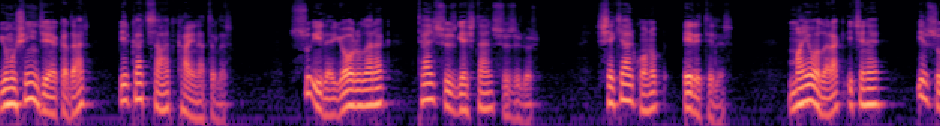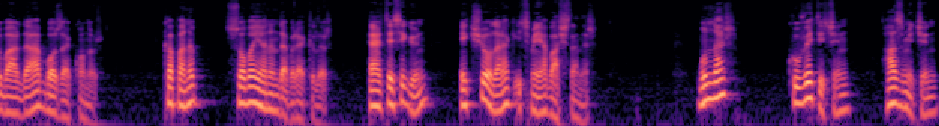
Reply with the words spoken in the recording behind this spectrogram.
Yumuşayıncaya kadar birkaç saat kaynatılır. Su ile yoğrularak tel süzgeçten süzülür. Şeker konup eritilir. Maya olarak içine bir su bardağı boza konur. Kapanıp soba yanında bırakılır. Ertesi gün ekşi olarak içmeye başlanır. Bunlar kuvvet için, hazm için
